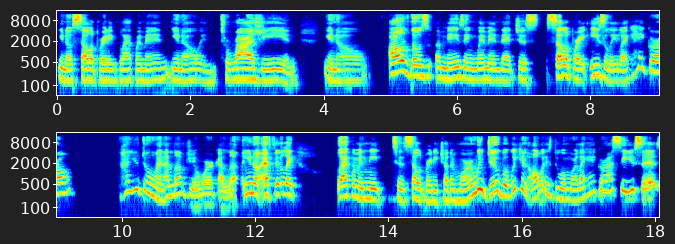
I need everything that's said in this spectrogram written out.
you know, celebrating black women, you know, and Taraji and, you know, all of those amazing women that just celebrate easily like, "Hey girl, how you doing? I loved your work. I love, you know, I feel like black women need to celebrate each other more. And we do, but we can always do it more. Like, hey girl, I see you, sis.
